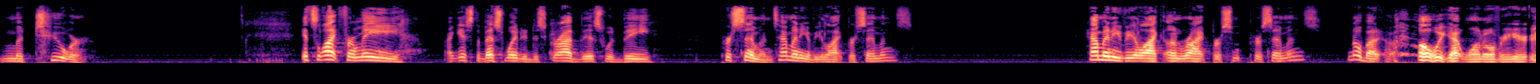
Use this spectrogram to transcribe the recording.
mature. It's like for me, I guess the best way to describe this would be persimmons. How many of you like persimmons? How many of you like unripe persimmons? Nobody. Oh, we got one over here.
